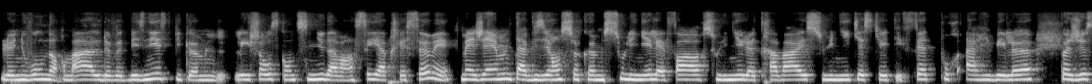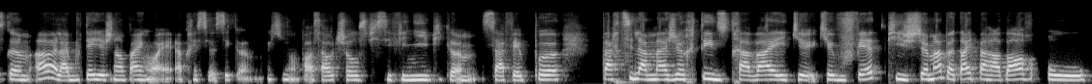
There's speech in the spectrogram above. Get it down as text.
le nouveau normal de votre business, puis comme les choses continuent d'avancer après ça. Mais, mais j'aime ta vision sur comme souligner l'effort, souligner le travail, souligner qu'est-ce qui a été fait pour arriver là. Pas juste comme, ah, la bouteille de champagne, ouais, après ça, c'est comme, OK, on passe à autre chose, puis c'est fini, puis comme ça fait pas partie de la majorité du travail que, que vous faites. Puis justement, peut-être par rapport au,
